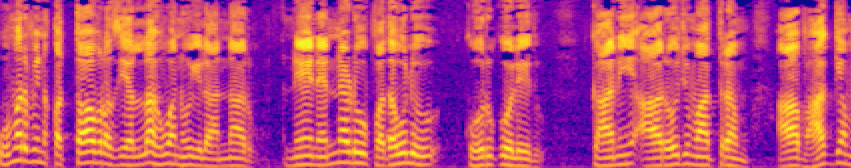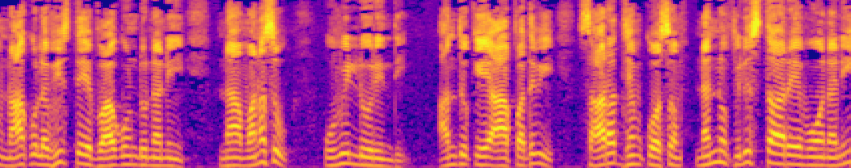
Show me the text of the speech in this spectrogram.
ఉమర్ బిన్ ఖత్తాబ్ రజియల్లాహు అన్హు ఇలా అన్నారు నేనెన్నడూ పదవులు కోరుకోలేదు కాని ఆ రోజు మాత్రం ఆ భాగ్యం నాకు లభిస్తే బాగుండునని నా మనసు ఉవిల్లూరింది అందుకే ఆ పదవి సారథ్యం కోసం నన్ను పిలుస్తారేమోనని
